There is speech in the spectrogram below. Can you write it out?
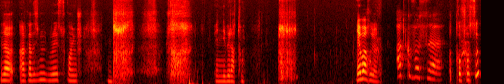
Bir de arkadaşımız buraya su koymuş. Ben de bir atım. Ne bakıyorsun? At kafası. At kafası.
